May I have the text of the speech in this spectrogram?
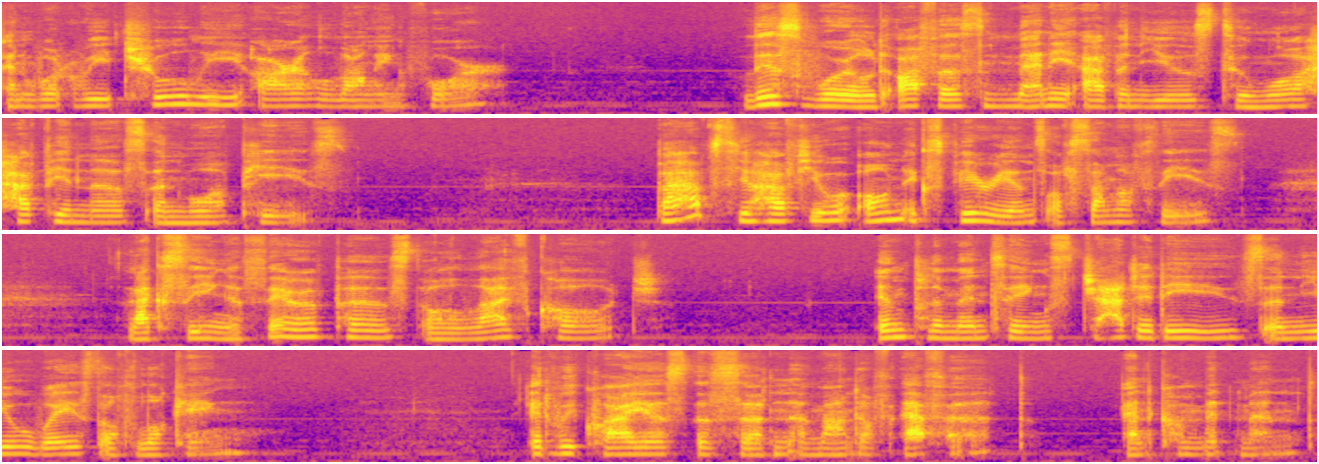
and what we truly are longing for. This world offers many avenues to more happiness and more peace. Perhaps you have your own experience of some of these, like seeing a therapist or life coach, implementing strategies and new ways of looking. It requires a certain amount of effort and commitment.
